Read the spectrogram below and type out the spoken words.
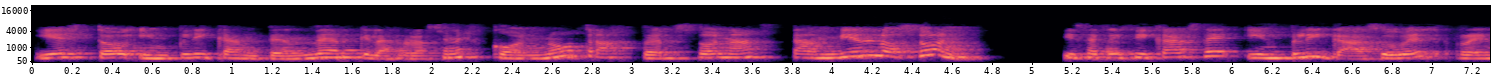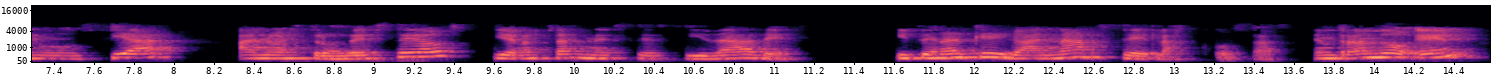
Y esto implica entender que las relaciones con otras personas también lo son. Y sacrificarse implica, a su vez, renunciar a nuestros deseos y a nuestras necesidades y tener que ganarse las cosas, entrando en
